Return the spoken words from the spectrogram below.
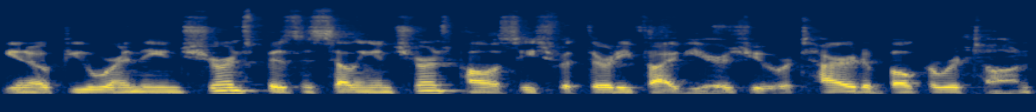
you know, if you were in the insurance business selling insurance policies for 35 years, you retired at Boca Raton.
